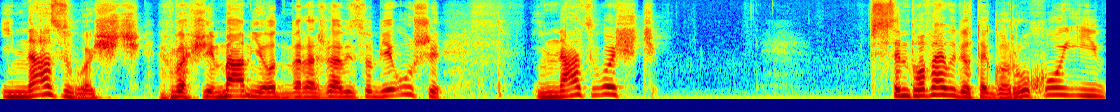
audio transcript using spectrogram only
i na złość, właśnie mamie odmrażały sobie uszy, i na złość wstępowały do tego ruchu i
